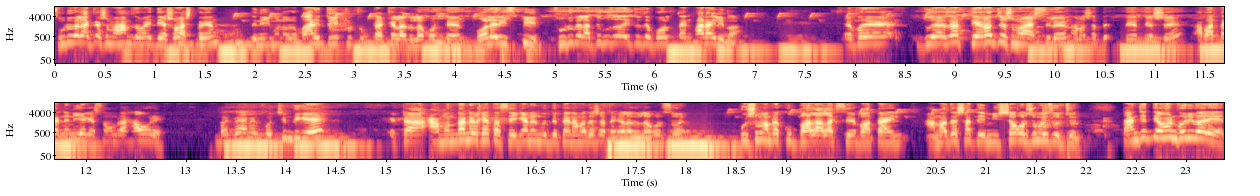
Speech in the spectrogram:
ছোটবেলা তিনি মনে হলো একটু খেলাধুলা করতেন। বলের স্পিড ছোটবেলাতে বোঝা যাইতো যে বল তাই ফাড়াই লিবা। এরপরে দুই হাজার তেরোর যে সময় আসছিলেন আমার সাথে দেশে, আবার তাই নিয়ে গেছিলাম আমরা হাওড়ে গ্রামের পশ্চিম দিকে একটা আমন্দানের ক্ষেত আছে এখানের মধ্যে তাই আমাদের সাথে খেলাধুলা করছেন ওই সময় আমরা খুব ভালো লাগছে বা তাই আমাদের সাথে মিশা করার সময় চলছেন তাই যে দেওয়ান পরিবারের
